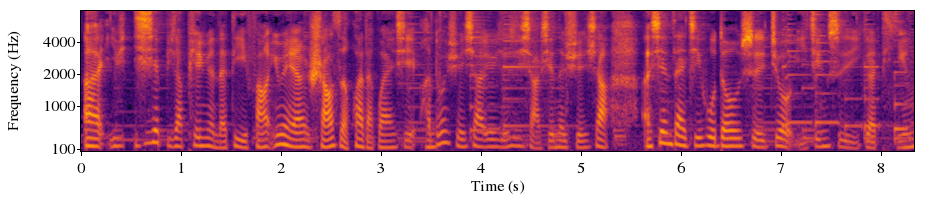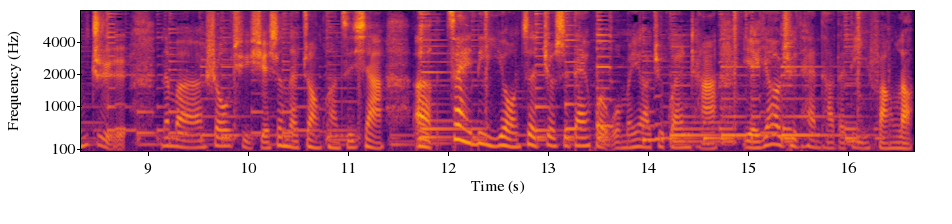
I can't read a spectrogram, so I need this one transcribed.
呃，一一些比较偏远的地方，因为少子化的关系，很多学校，尤其是小型的学校，呃，现在几乎都是就已经是一个停止，那么收取学生的状况之下，呃，再利用，这就是待会儿我们要去观察，也要去探讨的地方了。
